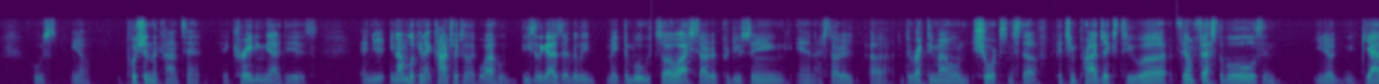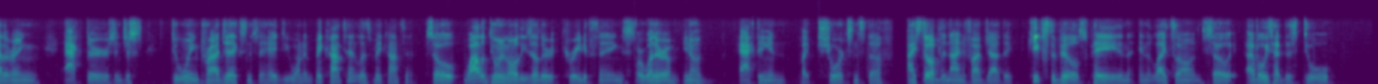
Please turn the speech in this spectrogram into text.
who's you know pushing the content and creating the ideas and you and I'm looking at contracts. I'm like, wow, who, these are the guys that really make the moves. So I started producing and I started uh, directing my own shorts and stuff, pitching projects to uh, film festivals, and you know, gathering actors and just doing projects and say, hey, do you want to make content? Let's make content. So while doing all these other creative things, or whether I'm, you know, acting in like shorts and stuff, I still have the nine to five job that keeps the bills paid and the, and the lights on. So I've always had this dual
